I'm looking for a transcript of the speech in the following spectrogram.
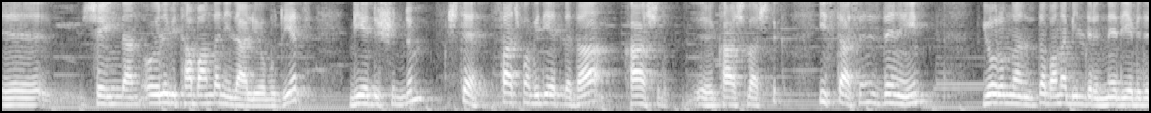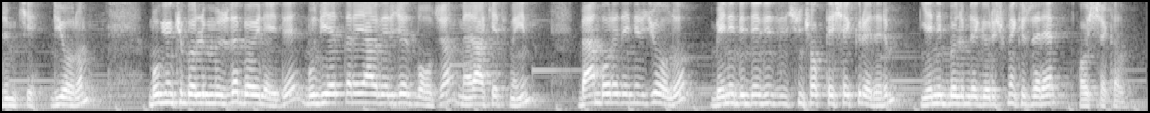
e, şeyinden öyle bir tabandan ilerliyor bu diyet diye düşündüm. İşte saçma bir diyetle daha karşı, e, karşılaştık. İsterseniz deneyin. Yorumlarınızı da bana bildirin ne diyebilirim ki diyorum. Bugünkü bölümümüzde böyleydi. Bu diyetlere yer vereceğiz bolca. Merak etmeyin. Ben Bora Demircioğlu. Beni dinlediğiniz için çok teşekkür ederim. Yeni bir bölümde görüşmek üzere. Hoşçakalın.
